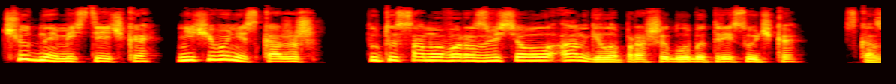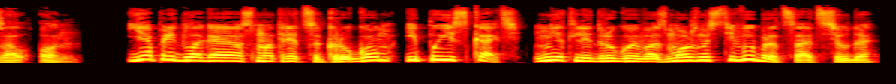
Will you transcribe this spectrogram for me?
«Чудное местечко, ничего не скажешь. Тут и самого развеселого ангела прошибла бы трясучка», — сказал он. «Я предлагаю осмотреться кругом и поискать, нет ли другой возможности выбраться отсюда.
